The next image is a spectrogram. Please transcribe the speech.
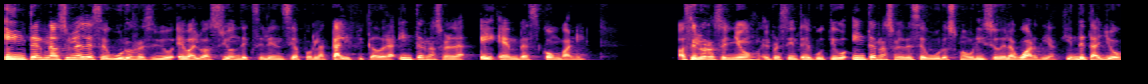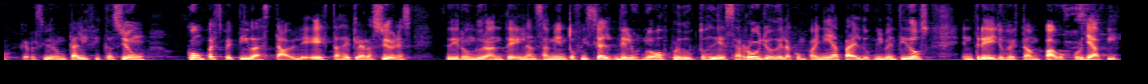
Internacional de Seguros recibió evaluación de excelencia por la calificadora internacional AM Best Company. Así lo reseñó el presidente ejecutivo internacional de seguros, Mauricio de la Guardia, quien detalló que recibieron calificación con perspectiva estable. Estas declaraciones se dieron durante el lanzamiento oficial de los nuevos productos de desarrollo de la compañía para el 2022. Entre ellos están pagos por Yapi,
